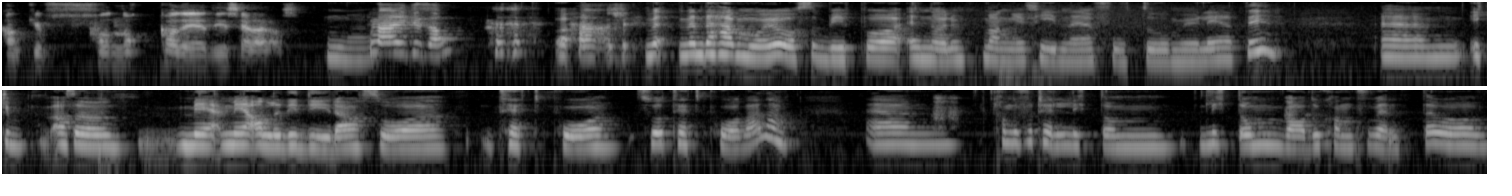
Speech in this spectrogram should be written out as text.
kan ikke få nok av det de ser der. altså. Nei, ikke sant? men, men, det her må jo også by på enormt mange fine fotomuligheter. Um, ikke, altså, med, med, alle de dyra så tett på, så tett på deg, da. Um, kan du fortelle litt om, litt om, hva du kan forvente og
